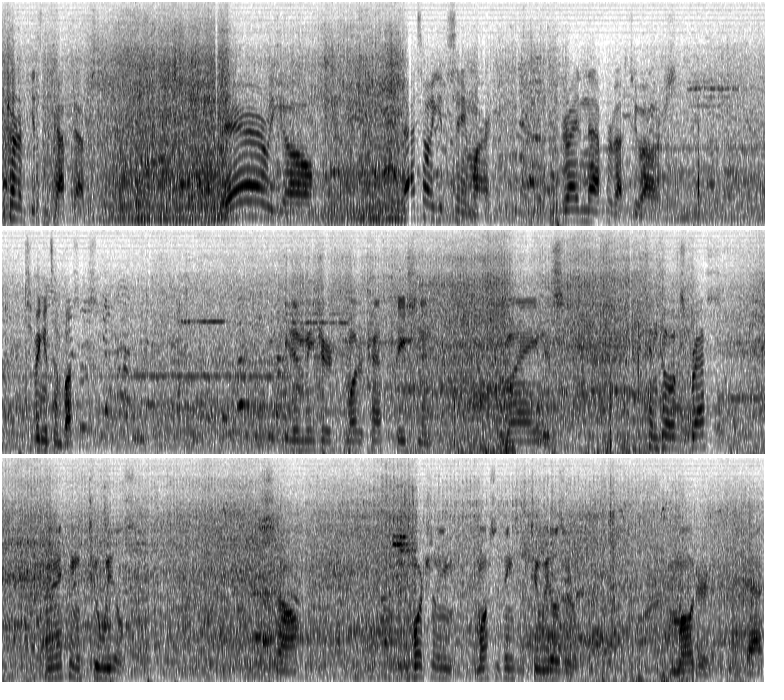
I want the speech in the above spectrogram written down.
I'm trying to get some tap taps. There we go. That's how we get to St. Marc. Riding that for about two hours. See if I can get some buses. The major mode of transportation in Gonaives is Pinto Express and anything with two wheels. So, unfortunately, most of the things with two wheels are motored like that.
